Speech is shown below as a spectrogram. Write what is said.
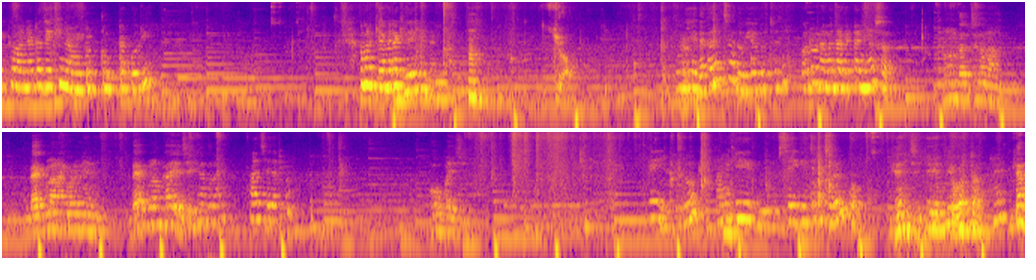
একটু আয়নাটা দেখি না আমি একটু টুকটা করি। আমার ক্যামেরা ঘিরে নিয়ে দাঁড়িয়েছে দেখা যাচ্ছে তো ইয়ে করছে যে? ওটা ওটা আমার জ্যাকেটটা নিয়ে আসো। হুম যাচ্ছে না। না ব্যাগগুলো নাই করে নিয়ে ব্যাগগুলো খাই এখানে তো আচ্ছা দেখো। ও পাইছি। এই লুক আমি কি সেই গেঞ্জিটা পরে নেব গেঞ্জি কি গেঞ্জি? ওরটা হ্যাঁ। কেন?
